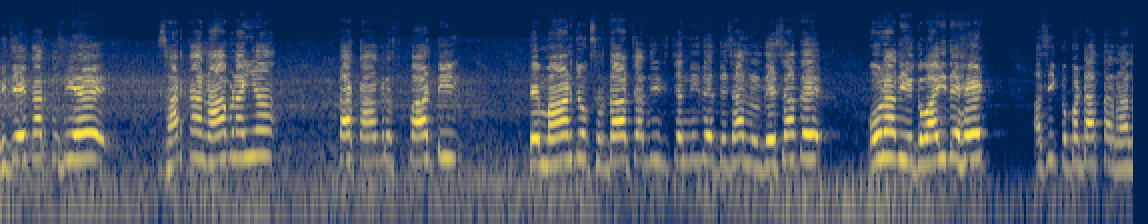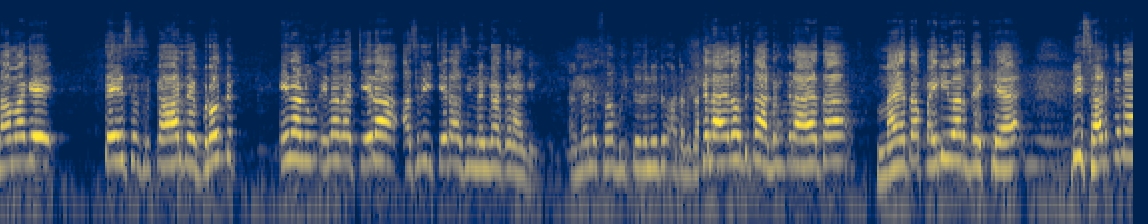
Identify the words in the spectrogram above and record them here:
ਵੀ ਜੇਕਰ ਤੁਸੀਂ ਇਹ ਸੜਕਾਂ ਨਾ ਬਣਾਈਆਂ ਤਾਂ ਕਾਂਗਰਸ ਪਾਰਟੀ ਤੇ ਮਾਨਯੋਗ ਸਰਦਾਰ ਚਰਨਜੀਤ ਚੰਨੀ ਦੇ ਦਿਸ਼ਾ ਨਿਰਦੇਸ਼ਾਂ ਤੇ ਉਹਨਾਂ ਦੀ ਅਗਵਾਈ ਦੇ ਹੇਠ ਅਸੀਂ ਇੱਕ ਵੱਡਾ ਧਰਨਾ ਲਾਵਾਂਗੇ ਤੇ ਇਸ ਸਰਕਾਰ ਦੇ ਵਿਰੁੱਧ ਇਹਨਾਂ ਨੂੰ ਇਹਨਾਂ ਦਾ ਚਿਹਰਾ ਅਸਲੀ ਚਿਹਰਾ ਅਸੀਂ ਨੰਗਾ ਕਰਾਂਗੇ। ਐਮਐਲਏ ਸਾਹਿਬ ਬੀਤੇ ਦਿਨੀ ਉਦਘਾਟਨ ਕਰ ਲਾਇਆ ਦਾ ਉਦਘਾਟਨ ਕਰਾਇਆ ਤਾਂ ਮੈਂ ਤਾਂ ਪਹਿਲੀ ਵਾਰ ਦੇਖਿਆ ਵੀ ਸੜਕ ਦਾ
